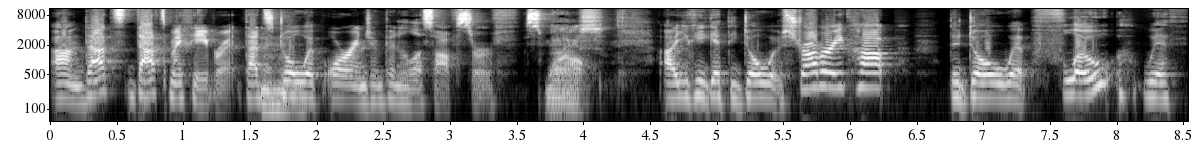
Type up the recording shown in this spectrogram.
Um, that's that's my favorite. That's mm-hmm. Dole Whip orange and vanilla soft serve swirl. Nice. Uh, you can get the Dole Whip strawberry cup, the Dole Whip float with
